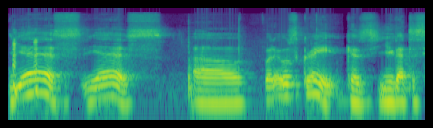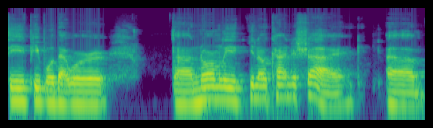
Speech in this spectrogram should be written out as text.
yes, yes. Uh, but it was great because you got to see people that were uh, normally, you know, kind of shy, um,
